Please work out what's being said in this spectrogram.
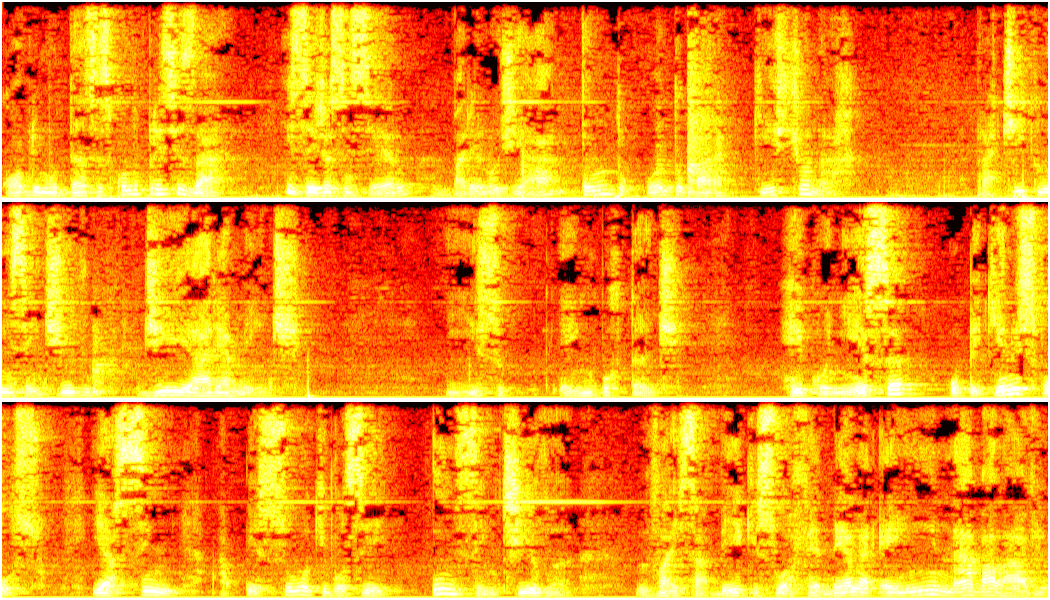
cobre mudanças quando precisar. E seja sincero para elogiar tanto quanto para questionar. Pratique o incentivo diariamente. E isso é importante. Reconheça o pequeno esforço e assim a pessoa que você incentiva vai saber que sua fé nela é inabalável.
